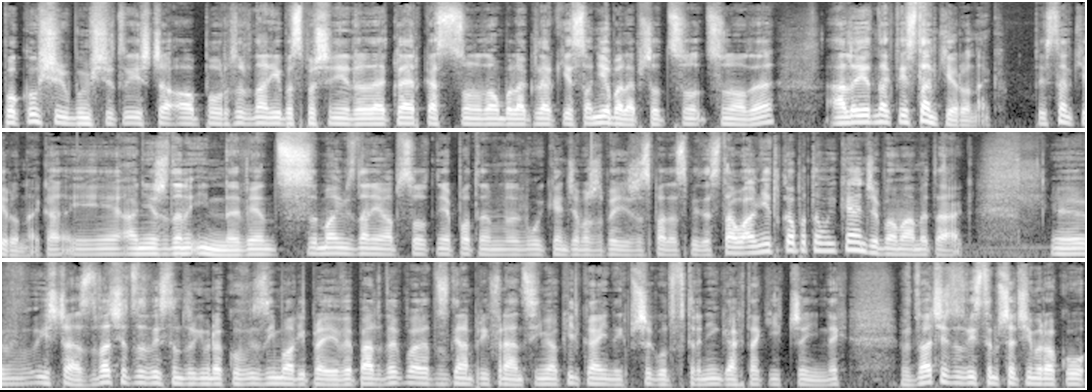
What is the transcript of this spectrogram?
pokusiłbym się tu jeszcze o porównanie bezpośrednie Leclerca z Tsunodą, bo Leclerc jest o niebo lepszy od Tsu- Tsunody, ale jednak to jest ten kierunek. To jest ten kierunek, a, a nie żaden inny, więc moim zdaniem absolutnie potem w weekendzie można powiedzieć, że spada z piedestału, ale nie tylko po tym weekendzie, bo mamy tak. W- Jeszcze raz, w 2022 roku z Imoli prawie wypadł, wypadł z Grand Prix Francji, miał kilka innych przygód w treningach takich czy innych. W 2023 roku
